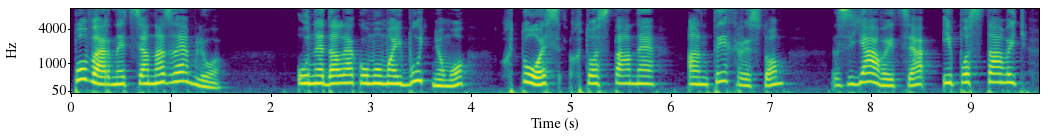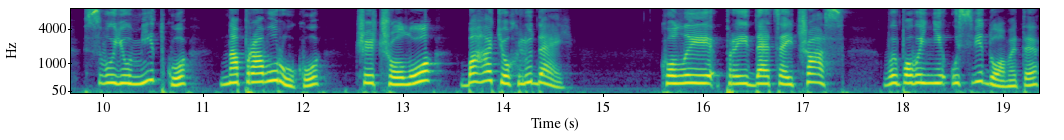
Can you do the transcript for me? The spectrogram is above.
повернеться на землю. У недалекому майбутньому хтось, хто стане антихристом, з'явиться і поставить свою мітку на праву руку чи чоло багатьох людей. Коли прийде цей час, ви повинні усвідомити,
